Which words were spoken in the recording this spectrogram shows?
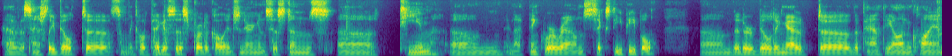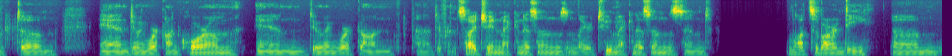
have essentially built uh, something called PegaSys Protocol Engineering and Systems uh, team. Um, and I think we're around 60 people um, that are building out uh, the Pantheon client um, and doing work on Quorum and doing work on uh, different sidechain mechanisms and layer two mechanisms and lots of R&D um,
